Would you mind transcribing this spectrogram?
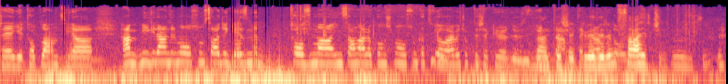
şeye toplantıya hem bilgilendirme olsun sadece gezme tozma, insanlarla konuşma olsun katılıyorlar ve çok teşekkür ediyoruz. Ben yeniden teşekkür ederim. Sahip için. çıktığınız için.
